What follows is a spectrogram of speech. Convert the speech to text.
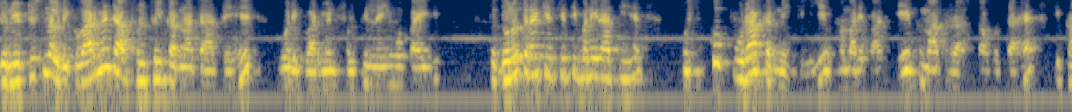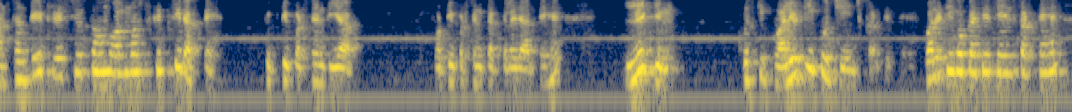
जो न्यूट्रिशनल रिक्वायरमेंट आप फुलफिल करना चाहते हैं वो रिक्वायरमेंट फुलफिल नहीं हो पाएगी। तो दोनों तरह की स्थिति बनी रहती है। उसको पूरा करने के लिए हमारे पास एकमात्र रास्ता होता है कि कंसंट्रेट रेशियो तो हम ऑलमोस्ट फिक्स ही रखते हैं। फिफ्टी परसेंट या फोर्टी परसेंट तक चले जाते हैं। लेकिन उसकी क्वालिटी को चेंज कर देते हैं। क्वालिटी को कैसे चेंज करते हैं?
